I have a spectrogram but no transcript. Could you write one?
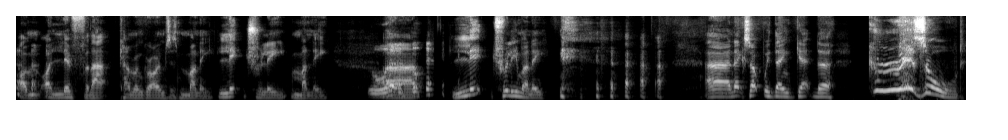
Um, I live for that. Cameron Grimes is money. Literally money. Uh, Literally. Literally money. uh, next up, we then get the grizzled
